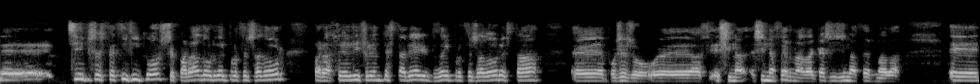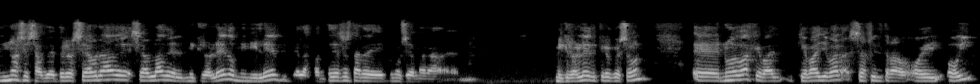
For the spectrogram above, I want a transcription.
eh, chips específicos separados del procesador para hacer diferentes tareas y entonces el procesador está, eh, pues eso, eh, sin, sin hacer nada, casi sin hacer nada. Eh, no se sabe, pero se habla, de, se habla del micro LED o mini LED, de las pantallas estas de, ¿cómo se llaman? Micro LED creo que son, eh, nuevas que va, que va a llevar, se ha filtrado hoy, hoy,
